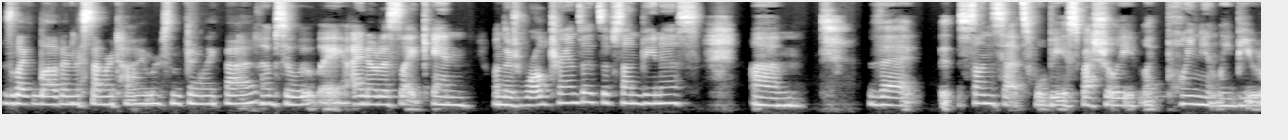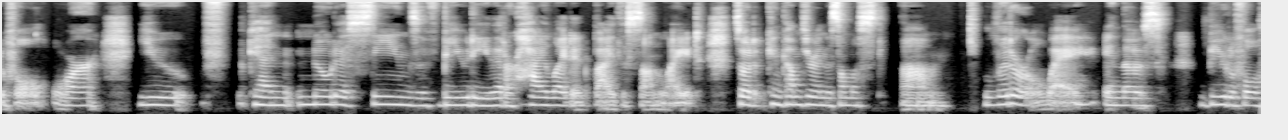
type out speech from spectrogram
it's like love in the summertime or something like that. Absolutely. I notice like in when there's world transits of Sun Venus, um, that sunsets will be especially like poignantly beautiful or you f- can notice scenes of beauty that are highlighted by the sunlight. So it can come through in this almost um, literal way in those beautiful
